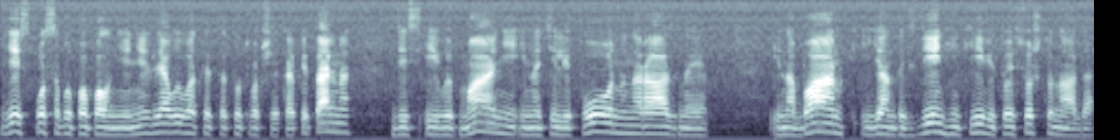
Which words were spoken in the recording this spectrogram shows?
Есть способы пополнения для вывода. Это тут вообще капитально. Здесь и WebMoney, и на телефоны на разные и на банк, и Яндекс Деньги, Киви, то есть все, что надо.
